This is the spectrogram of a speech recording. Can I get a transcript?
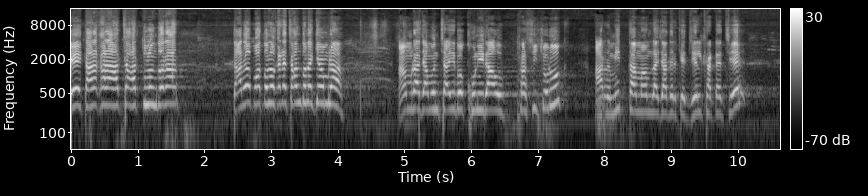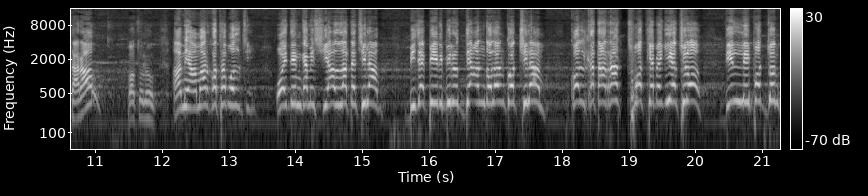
এই তারা কারা হাত হাত তুলুন তোরা তারও পতন কেটে চান্ত নাকি আমরা? আমরা যেমন চাইব খুনিরাও ফাঁসি চড়ুক, আর মিথ্যা মামলা যাদেরকে জেল খাটাচ্ছে, তারাও পতন হোক। আমি আমার কথা বলছি, ওই দিনকে আমি শিয়ালদাতে ছিলাম, বিজেপির বিরুদ্ধে আন্দোলন করছিলাম, কলকাতার রাজপথ কেঁপে গিয়েছিল, দিল্লি পর্যন্ত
